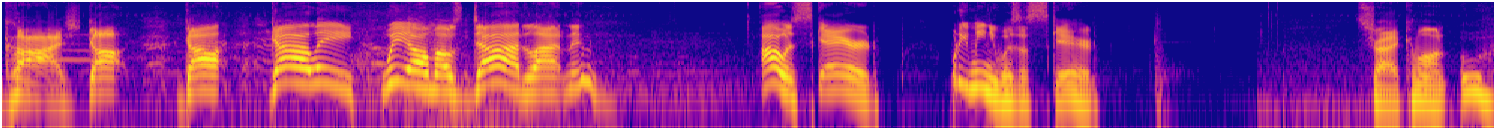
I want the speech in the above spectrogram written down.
Gosh, God, God, golly, we almost died, Lightning. I was scared. What do you mean you was a scared? Let's try it. Come on. Ooh,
